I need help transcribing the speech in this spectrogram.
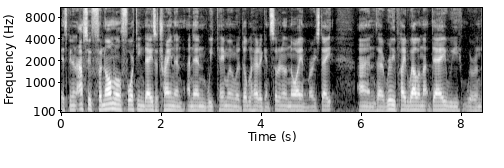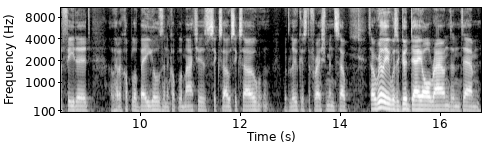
it's been an absolute phenomenal 14 days of training, and then we came in with a doubleheader against Southern Illinois and Murray State and uh, really played well on that day. We, we were undefeated. I had a couple of bagels in a couple of matches, 6-0, 6-0 with Lucas, the freshman. So, so really it was a good day all round, and um,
